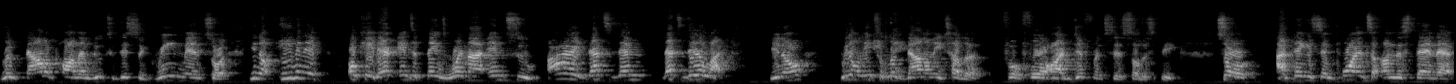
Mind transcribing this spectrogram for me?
look down upon them due to disagreements or, you know, even if, okay, they're into things we're not into, all right, that's them, that's their life, you know? We don't need to look down on each other for, for our differences, so to speak. So I think it's important to understand that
